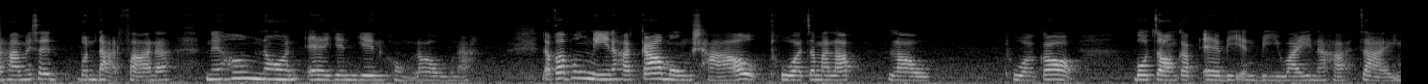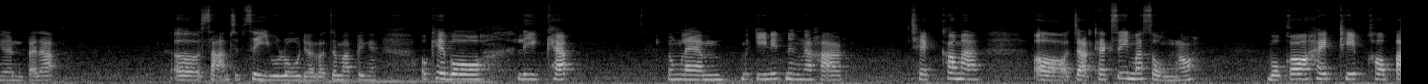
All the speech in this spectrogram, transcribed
นะคะ ไม่ใช่บนดาดฟ้านะ ในห้องนอนแอร์เย็นๆของเรานะ แล้วก็พรุ่งนี้นะคะ9โมงเช้าทัวร์จะมารับเราทัวร์ก็โบจองกับ Airbnb ไว้นะคะ จ่ายเงินไปละเออ34ยูโร เดี๋ยวเราจะมาเป็นไง โอเคโบ รีแคป โรงแรมเมื่อกี้นิดนึงนะคะ เช็คเข้ามา เอ่อ จากแท็กซี่มาส่งเนาะ โบก็ให้ทิปเขาไป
